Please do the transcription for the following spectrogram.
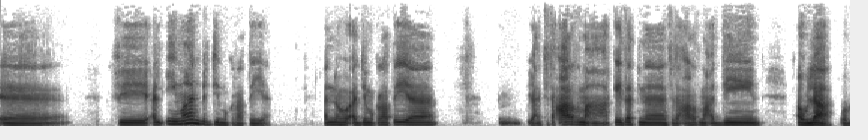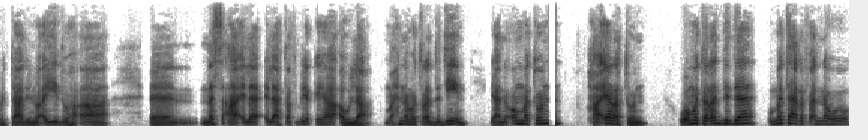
آه، في الإيمان بالديمقراطية. أنه الديمقراطية يعني تتعارض مع عقيدتنا تتعارض مع الدين أو لا وبالتالي نؤيدها آه، نسعى إلى إلى تطبيقها أو لا. إحنا مترددين. يعني أمة حائرة ومترددة وما تعرف أنه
